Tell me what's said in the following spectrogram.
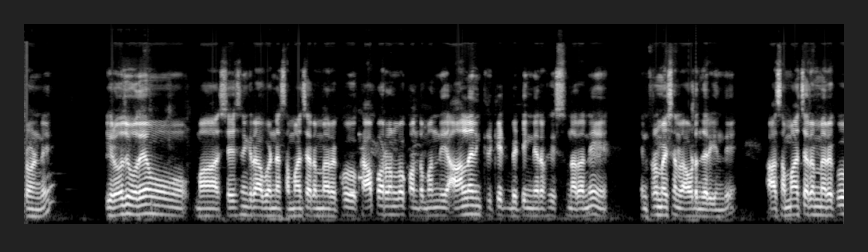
చూడండి. ఈరోజు ఉదయం మా స్టేషన్కి రాబడిన సమాచారం మేరకు కాపురంలో కొంతమంది ఆన్లైన్ క్రికెట్ బెట్టింగ్ నిర్వహిస్తున్నారని ఇన్ఫర్మేషన్ రావడం జరిగింది. ఆ సమాచారం మేరకు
